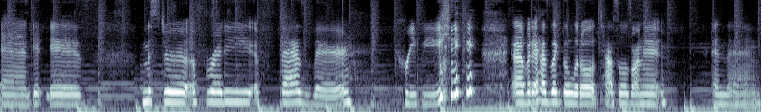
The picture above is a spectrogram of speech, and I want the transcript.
and it is Mr. Freddy Fazbear. Creepy. uh, but it has like the little tassels on it. And then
